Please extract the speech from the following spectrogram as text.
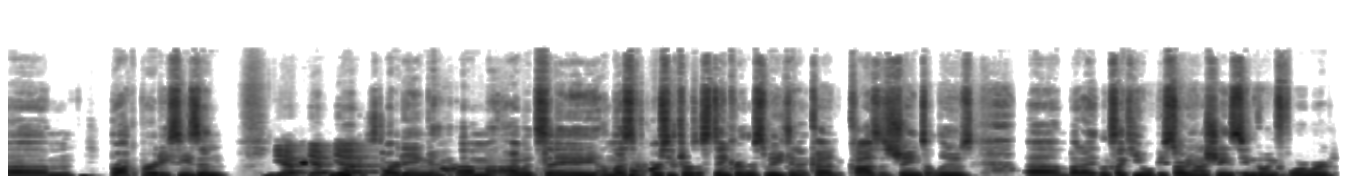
um, Brock Purdy season. Yep, yep, yep. Starting, um, I would say, unless of course he throws a stinker this week and it kind of causes Shane to lose. Um, but it looks like he will be starting on a Shane's team going forward.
